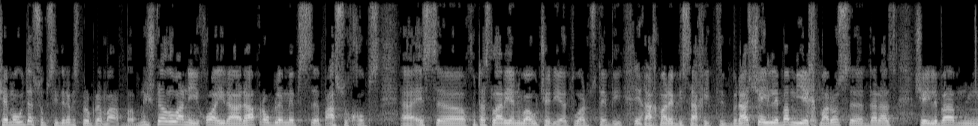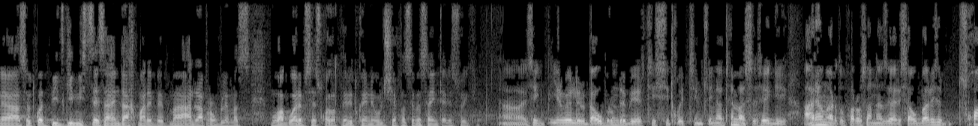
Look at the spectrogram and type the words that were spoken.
შემოვიდა სუბსიდირების პროგრამა. მნიშვნელოვანი იყო აი რა რა პრობლემებს პასუხობს? ეს 500 ლარიანი ვაუჩერია თუ არ ვწდები დახმარების სახით. რა შეიძლება მიეხმაროს და რა შეიძლება ასე ვთქვათ ბიძგი მისცეს აი ამ დახმარებებმა? ან რა პრობლემას მოაგვარებს ეს ყველაფერი თქვენეული შეფასება საინტერესო იქნება? ესე იგი პირველი რომ დაუბრუნდები ერთი სიტყვით იმ წინა თემას ესე იგი არა მარტო ფაროსანაზე არის საუბარი სხვა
